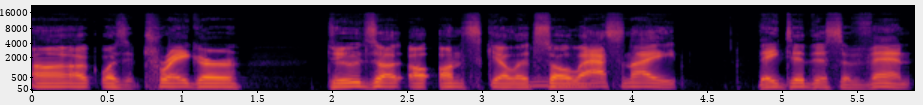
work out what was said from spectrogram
uh, was it Traeger, dudes uh, on skillet. So last night they did this event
